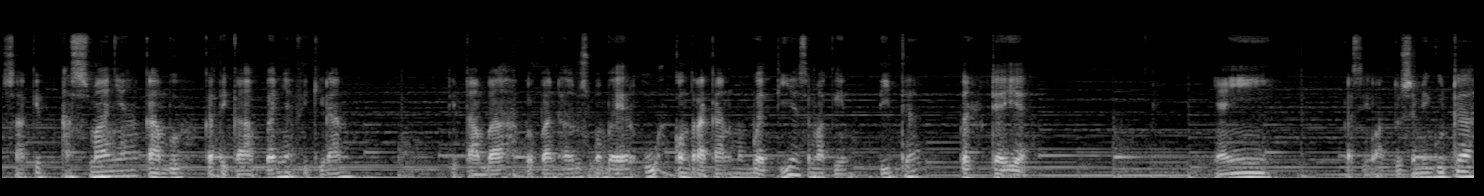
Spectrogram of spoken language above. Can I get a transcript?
sakit asmanya kambuh ketika banyak pikiran, ditambah beban harus membayar uang kontrakan membuat dia semakin tidak berdaya. Nyai, kasih waktu seminggu dah,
